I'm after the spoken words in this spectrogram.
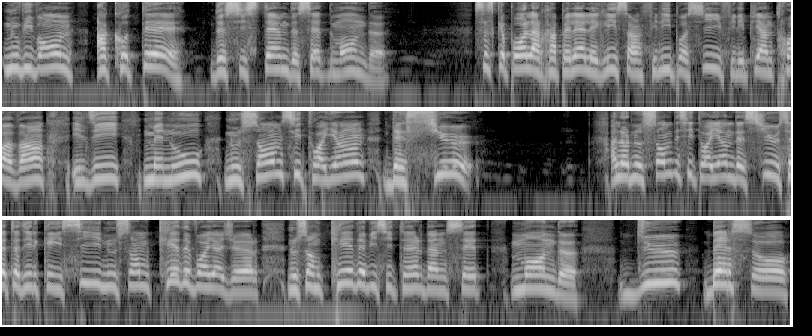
nous vivons à côté du système de ce monde. C'est ce que Paul a rappelé à l'église en Philippe aussi, Philippiens 3, 20. Il dit, mais nous, nous sommes citoyens des cieux. Alors nous sommes des citoyens des cieux, c'est-à-dire qu'ici nous sommes que des voyageurs, nous sommes que des visiteurs dans ce monde. Du berceau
